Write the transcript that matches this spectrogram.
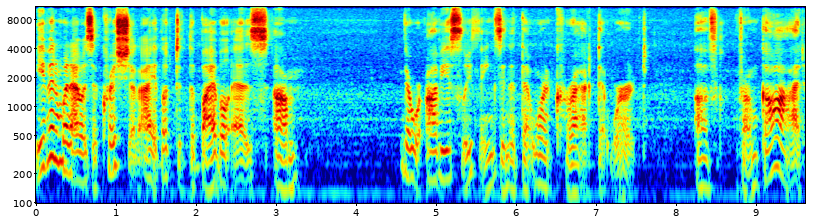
even when I was a Christian, I looked at the Bible as um, there were obviously things in it that weren't correct, that weren't of from God,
